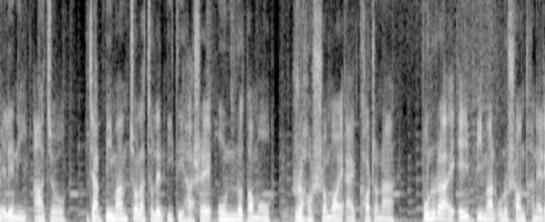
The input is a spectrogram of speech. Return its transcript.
মেলেনি আজও। যা বিমান চলাচলের ইতিহাসে অন্যতম রহস্যময় এক ঘটনা। পুনরায় এই বিমান অনুসন্ধানের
